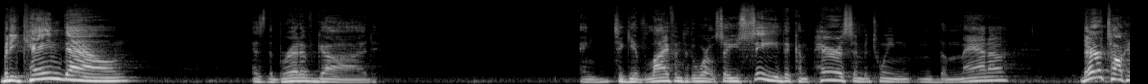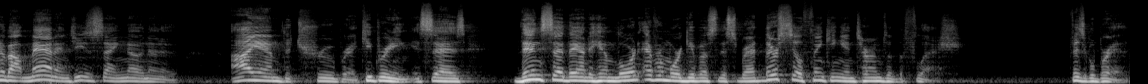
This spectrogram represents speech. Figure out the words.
But he came down as the bread of God and to give life unto the world. So you see the comparison between the manna. They're talking about manna, and Jesus saying, No, no, no. I am the true bread. Keep reading. It says, Then said they unto him, Lord, evermore give us this bread. They're still thinking in terms of the flesh, physical bread.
